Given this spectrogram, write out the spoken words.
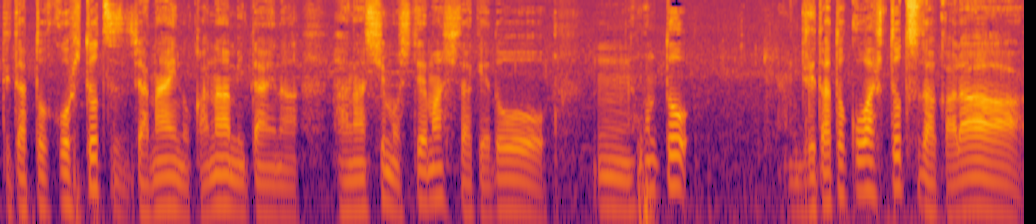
出たとこ一つじゃないのかな、みたいな話もしてましたけど、うん、本当出たとこは一つだから、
